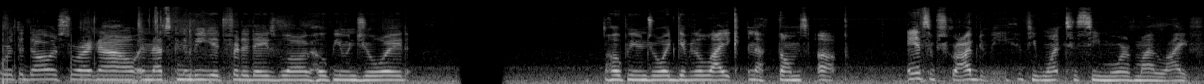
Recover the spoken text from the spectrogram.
We're at the dollar store right now, and that's going to be it for today's vlog. Hope you enjoyed. Hope you enjoyed. Give it a like and a thumbs up. And subscribe to me if you want to see more of my life.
